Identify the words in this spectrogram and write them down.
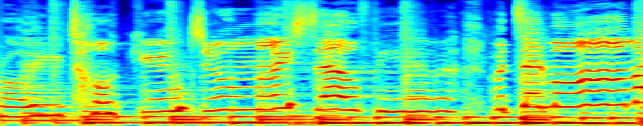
probably talking to myself here. But dead mama.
